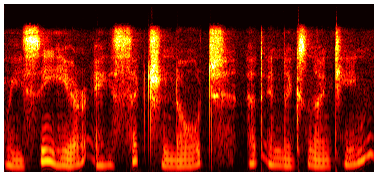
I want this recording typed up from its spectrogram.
we see here a section node at index 19.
